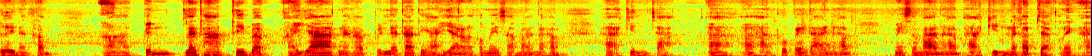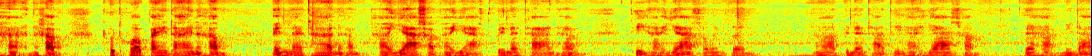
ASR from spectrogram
เลยนะครับอ่าเป็นแร่ธาตุที่แบบหายากนะครับ เป็นแร่ธาตุที่หายากแล้วก็ไม่สามารถนะครับ หากินจากอาอาหารทั่วไปได้นะครับ ไม่สามารถนะครับหากินนะครับจากแหล่งอาหารนะครับ ทั่วๆไปได้นะครับ เป็นแร่ธาตุนะครับ หายากครับหายากเป็นแร่ธาตุนะครับ ที่หายากครับเพื่อนๆอ่าเป็นแร่ธาตุที่หายากครับ และหาไม่ได้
